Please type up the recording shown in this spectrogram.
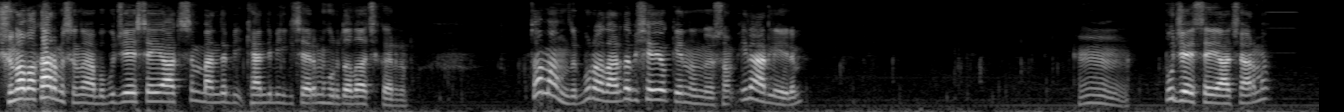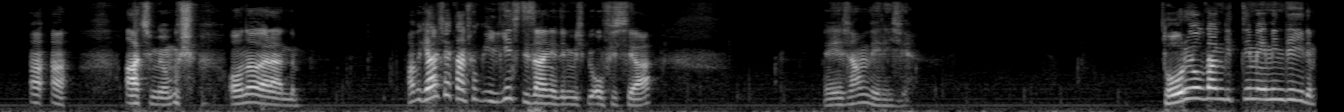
Şuna bakar mısın abi? Bu CS'yi açsın ben de kendi bilgisayarımı hurdalığa çıkarırım. Tamamdır. Buralarda bir şey yok yanılmıyorsam. İlerleyelim. Hmm. Bu CS'yi açar mı? Aa, açmıyormuş. Onu öğrendim. Abi gerçekten çok ilginç dizayn edilmiş bir ofis ya. Heyecan verici. Doğru yoldan gittiğime emin değilim.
